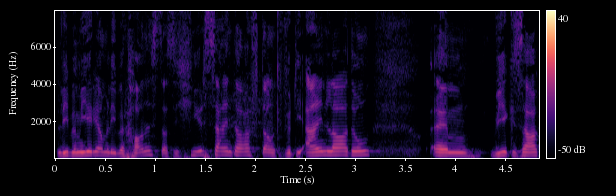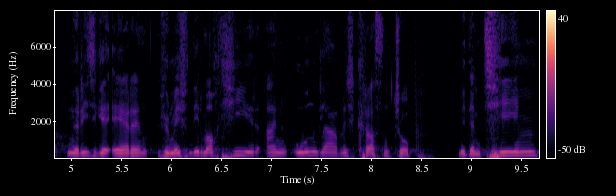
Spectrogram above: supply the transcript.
liebe Miriam, lieber Hannes, dass ich hier sein darf. Danke für die Einladung. Ähm, wie gesagt, eine riesige Ehre für mich und ihr macht hier einen unglaublich krassen Job mit dem Team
